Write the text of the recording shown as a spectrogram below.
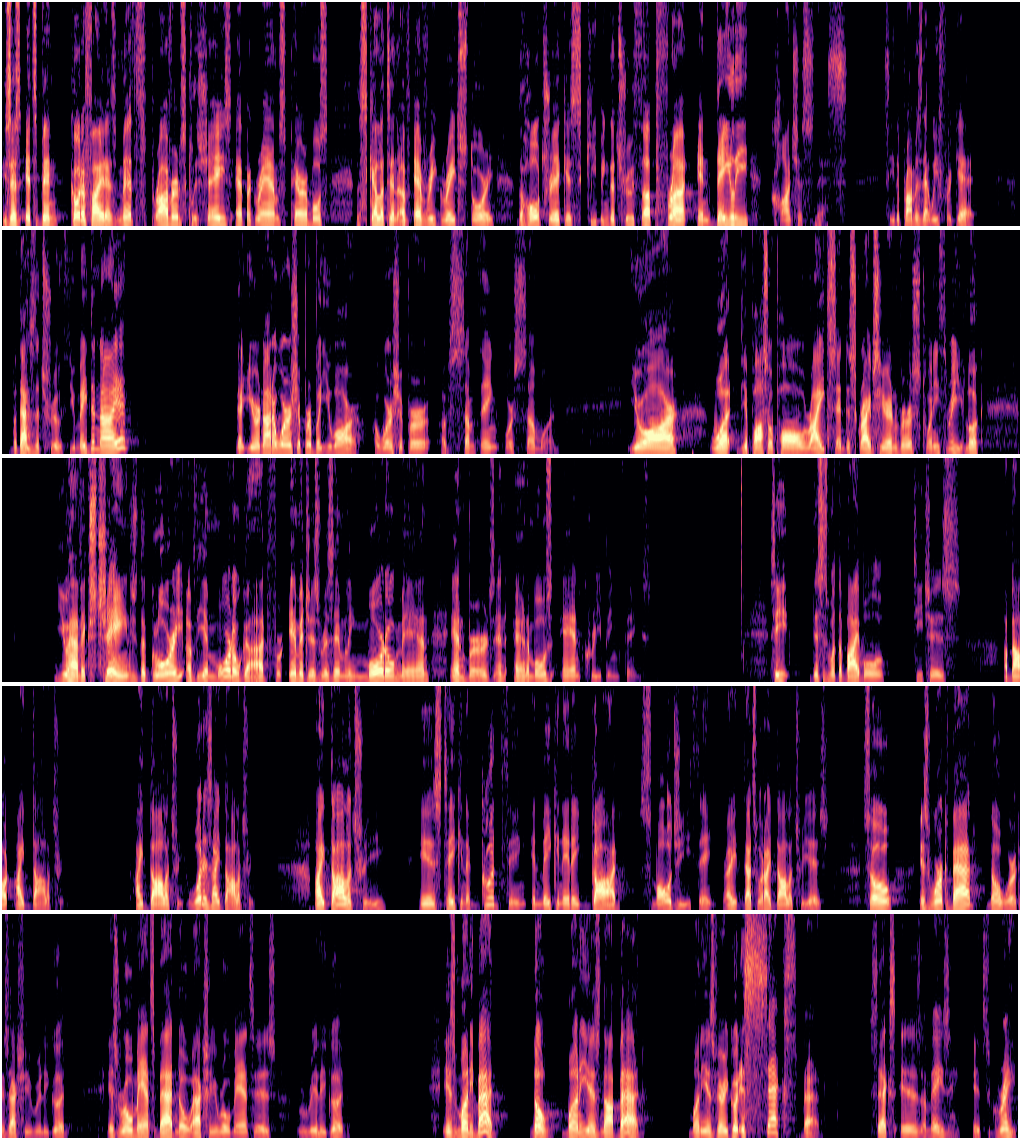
He says it's been codified as myths, proverbs, cliches, epigrams, parables, the skeleton of every great story. The whole trick is keeping the truth up front in daily consciousness. See, the problem is that we forget. But that is the truth. You may deny it, that you're not a worshiper, but you are a worshiper of something or someone. You are what the Apostle Paul writes and describes here in verse 23. Look, you have exchanged the glory of the immortal God for images resembling mortal man and birds and animals and creeping things. See, this is what the Bible teaches about idolatry. Idolatry. What is idolatry? Idolatry is taking a good thing and making it a God small g thing, right? That's what idolatry is. So, is work bad? No, work is actually really good. Is romance bad? No, actually, romance is really good. Is money bad? No, money is not bad. Money is very good. Is sex bad? Sex is amazing, it's great.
